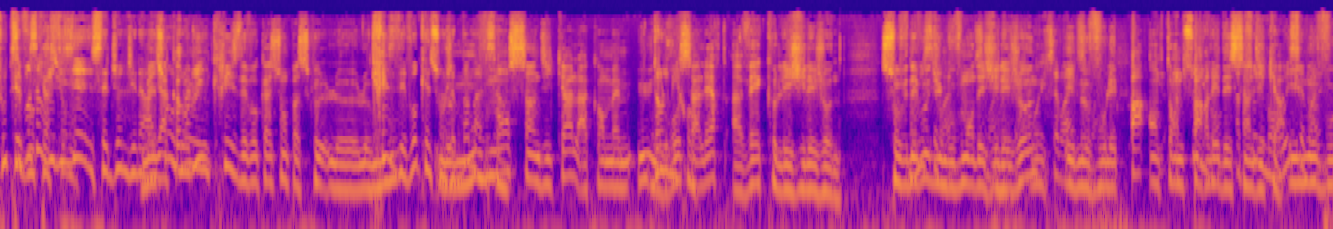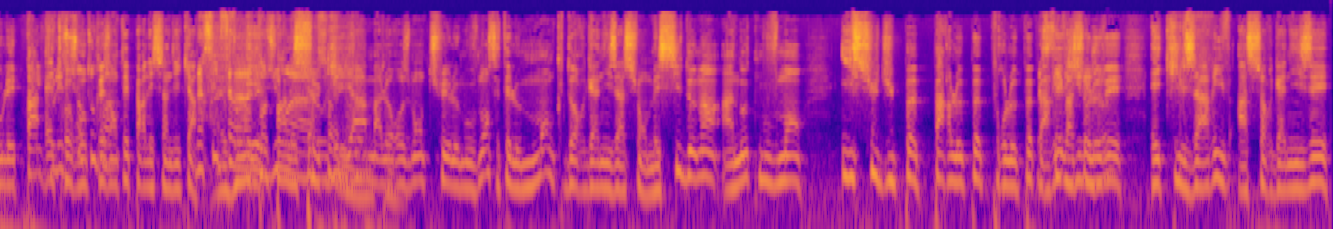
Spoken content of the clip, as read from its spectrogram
Tout C'est est pour ça que je vocation. disais, cette jeune Mais il y génération a quand même une crise des vocations parce que le, le, Crise des vocations, le j'aime pas mal mouvement syndical a quand même eu Dans une grosse micro. alerte avec les Gilets jaunes. Souvenez-vous Oui, du vrai. mouvement des Gilets vrai. Oui, vrai, c'est ne vrai. voulaient pas entendre Absolument, parler des syndicats. oui, ils ne vrai. voulaient pas être pas. représentés par les syndicats. Merci de faire Ce qui a malheureusement tué le mouvement, c'était le manque d'organisation. Mais si demain un autre mouvement issu du peuple, par le peuple, pour le peuple, arrive c'est à se lever et qu'ils arrivent à s'organiser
